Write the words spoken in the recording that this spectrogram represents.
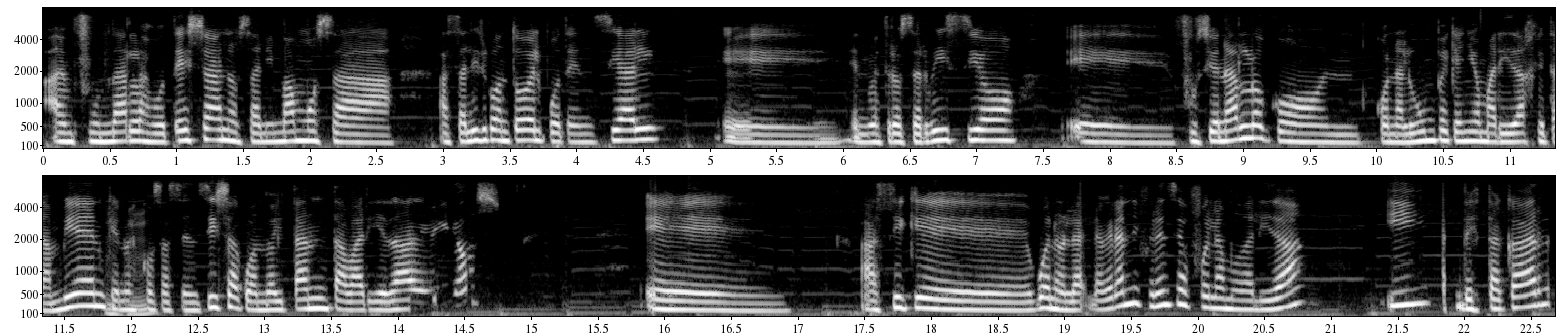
a enfundar las botellas, nos animamos a, a salir con todo el potencial eh, en nuestro servicio, eh, fusionarlo con, con algún pequeño maridaje también, que no es cosa sencilla cuando hay tanta variedad de vinos. Eh, así que, bueno, la, la gran diferencia fue la modalidad y destacar,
